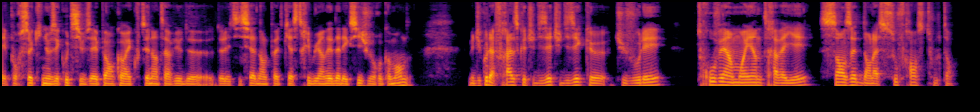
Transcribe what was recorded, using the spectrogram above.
Et pour ceux qui nous écoutent, si vous n'avez pas encore écouté l'interview de, de, Laetitia dans le podcast Tribu Indé d'Alexis, je vous recommande. Mais du coup, la phrase que tu disais, tu disais que tu voulais trouver un moyen de travailler sans être dans la souffrance tout le temps.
